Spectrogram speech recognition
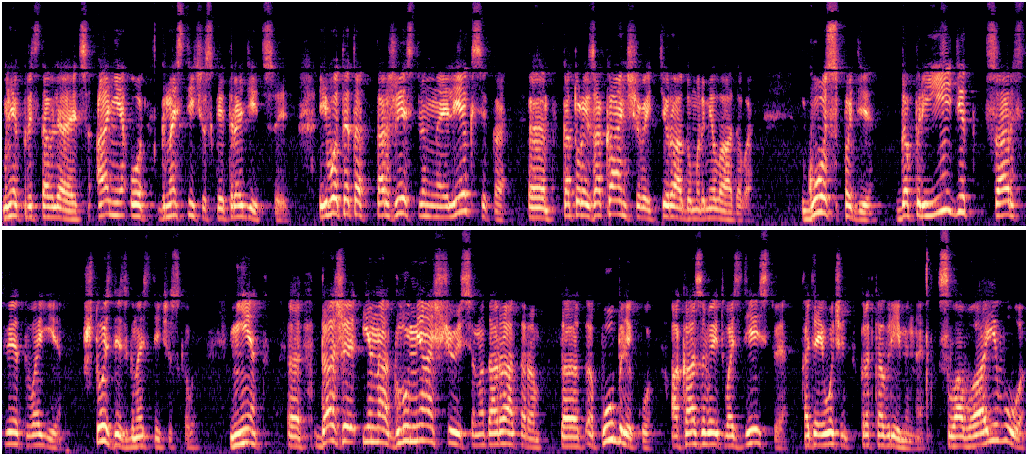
мне представляется, а не о гностической традиции. И вот эта торжественная лексика, э, которая заканчивает тираду Мармеладова «Господи, да приидет царствие Твое». Что здесь гностического? Нет – даже и на глумящуюся над оратором э, э, публику оказывает воздействие, хотя и очень кратковременное. Слова его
